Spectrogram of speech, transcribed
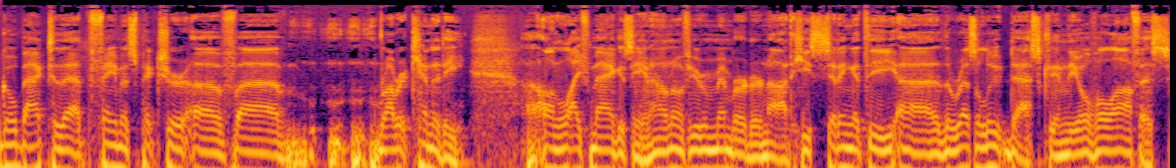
go back to that famous picture of uh, Robert Kennedy uh, on Life magazine. I don't know if you remember it or not. He's sitting at the uh, the Resolute desk in the Oval Office,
